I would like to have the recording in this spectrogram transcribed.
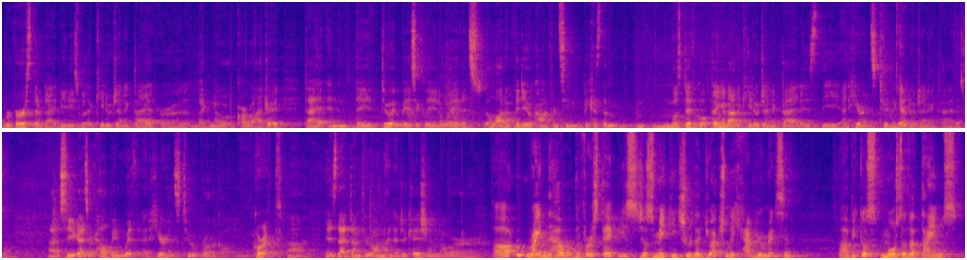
reverse their diabetes with a ketogenic diet or a, like no carbohydrate diet, and they do it basically in a way that's a lot of video conferencing because the m- most difficult thing about a ketogenic diet is the adherence to the ketogenic diet as well. Uh, so you guys are helping with adherence to a protocol. Correct. Uh, is that done through online education or? Uh, right now, the first step is just making sure that you actually have your medicine, uh, because most of the times,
